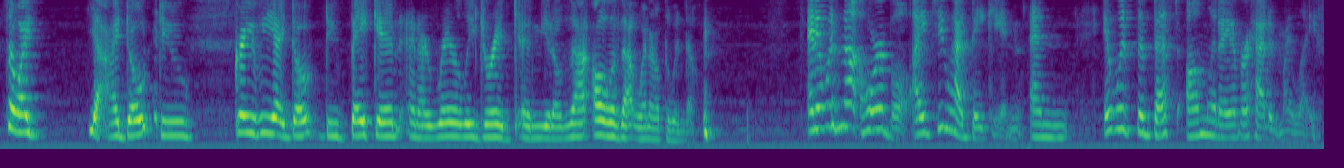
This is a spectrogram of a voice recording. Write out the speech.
so I, yeah, I don't do gravy. I don't do bacon, and I rarely drink. And you know that all of that went out the window. And it was not horrible. I too had bacon, and it was the best omelet I ever had in my life.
